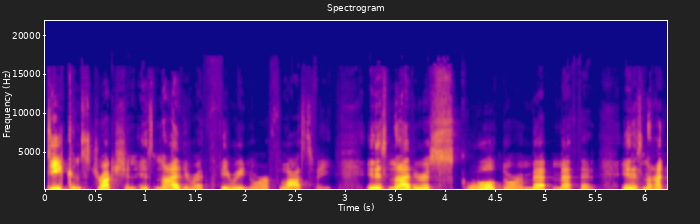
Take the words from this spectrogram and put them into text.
Deconstruction is neither a theory nor a philosophy. It is neither a school nor a me- method. It is not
